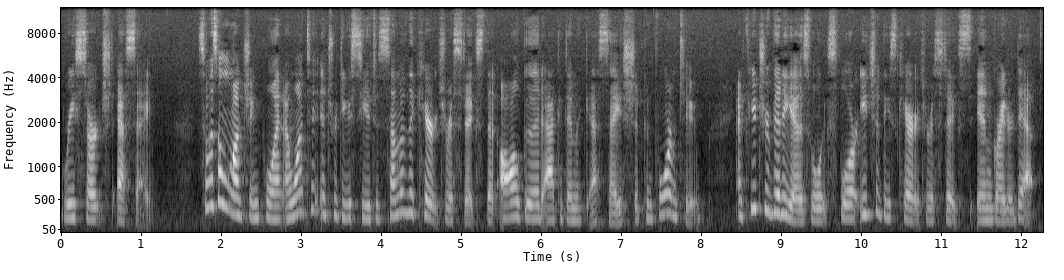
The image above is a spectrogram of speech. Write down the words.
researched essay. So as a launching point, I want to introduce you to some of the characteristics that all good academic essays should conform to, and future videos will explore each of these characteristics in greater depth.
